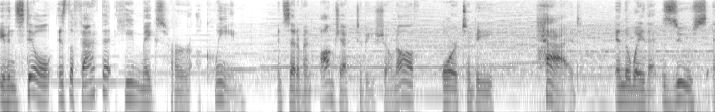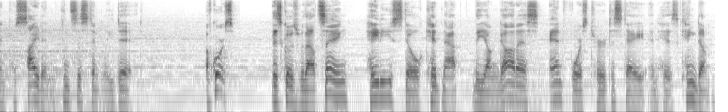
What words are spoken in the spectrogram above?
Even still is the fact that he makes her a queen instead of an object to be shown off or to be had in the way that Zeus and Poseidon consistently did. Of course, this goes without saying, Hades still kidnapped the young goddess and forced her to stay in his kingdom,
